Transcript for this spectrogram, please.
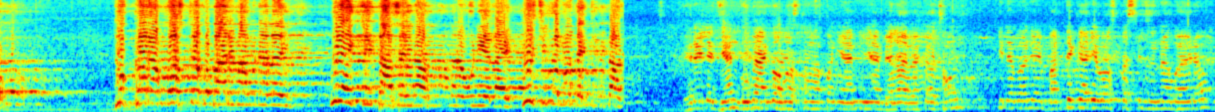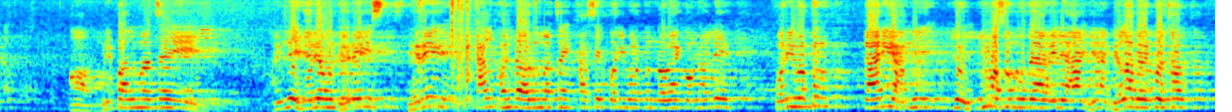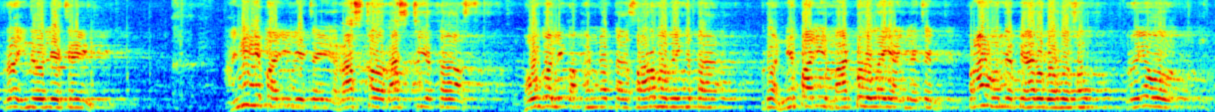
दुःख र कष्टको बारेमा उनीहरूलाई कुनै चिन्ता छैन तर उनीहरूलाई खुसीको मात्रै चिन्ता। धेरैले ज्यान गुमाएको अवस्थामा पनि हामी यहाँ भेला भएका छौँ किनभने बाध्यकारी अवस्था सिर्जना भएर नेपालमा चाहिँ हामीले हेऱ्यौँ धेरै धेरै कालखण्डहरूमा चाहिँ खासै परिवर्तन नभएको हुनाले परिवर्तनकारी हामी यो युवा समुदाय अहिले यहाँ भेला भएको छ र यिनीहरूले चाहिँ हामी नेपालीले चाहिँ राष्ट्र राष्ट्रियता भौगोलिक अखण्डता सार्वभौमिकता र नेपाली माटोलाई हामीले चाहिँ प्राणभन्दा प्यारो गर्दछौँ र यो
